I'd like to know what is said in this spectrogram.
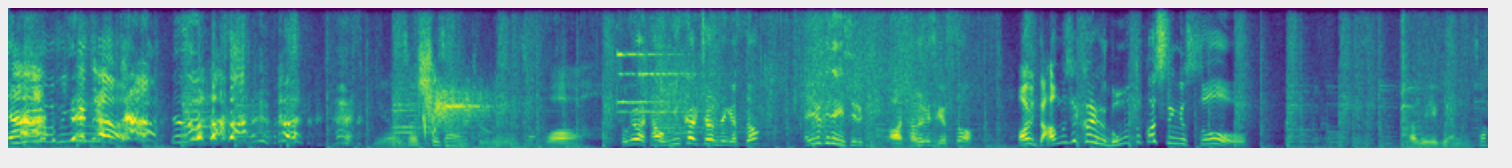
야 뭐 숨긴다. 이러면서 시선 돌리면서 와 저기가 다 우유곽처럼 생겼어? 아, 이렇게 생겼어 이렇게. 아 다르게 생겼어. 아니 나무 색깔이 너무 똑같이 생겼어. 라고 얘기하면서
